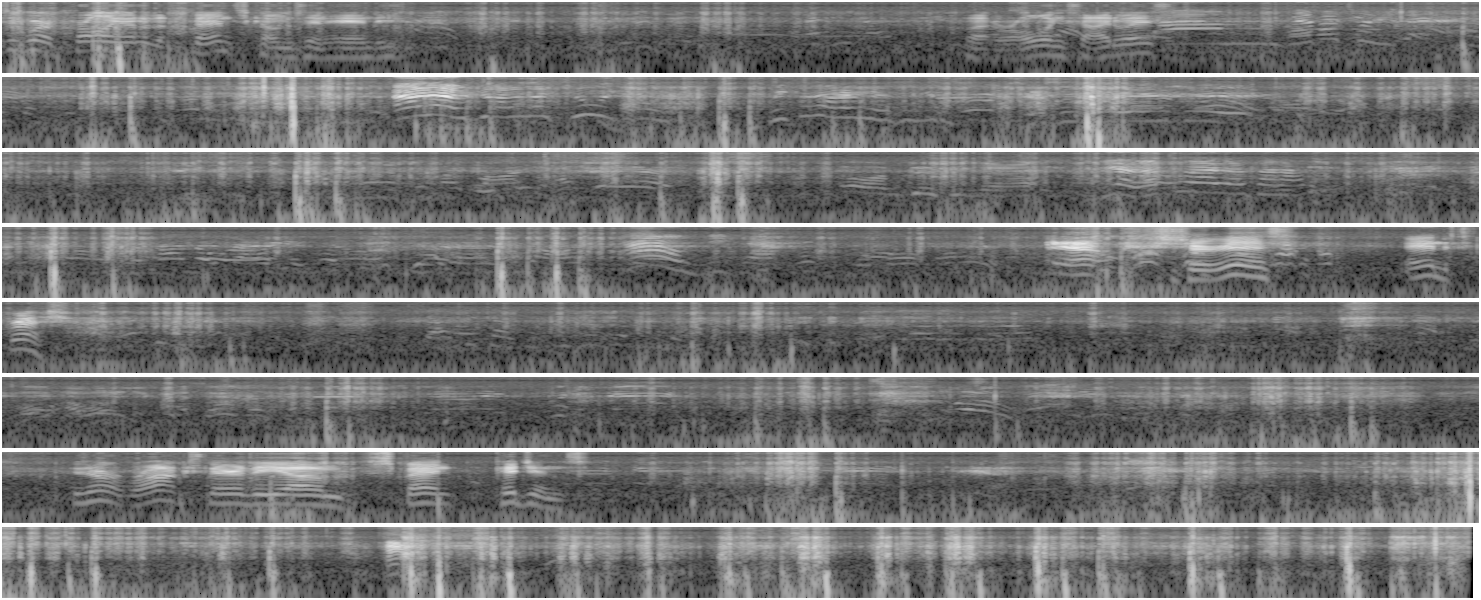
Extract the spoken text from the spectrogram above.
This is where crawling under the fence comes in handy. What, rolling sideways? Sure is. And it's fresh. These aren't rocks, they're the um, spent pigeons.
